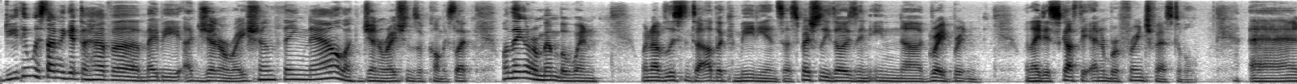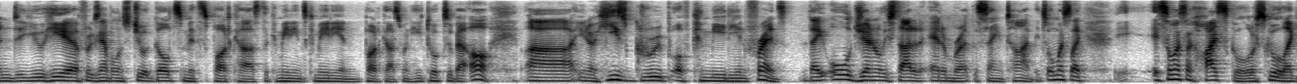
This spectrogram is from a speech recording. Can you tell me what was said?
do you think we're starting to get to have a maybe a generation thing now, like generations of comics? Like one thing I remember when when I've listened to other comedians, especially those in in uh, Great Britain, when they discuss the Edinburgh Fringe Festival, and you hear, for example, on Stuart Goldsmith's podcast, the Comedian's Comedian podcast, when he talks about, oh, uh, you know, his group of comedian friends, they all generally started at Edinburgh at the same time. It's almost like it's almost like high school or school. Like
